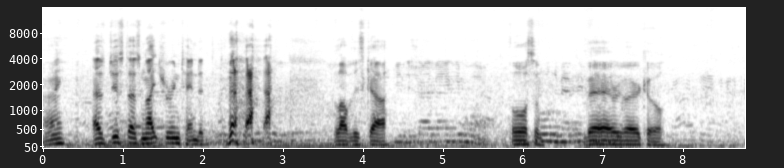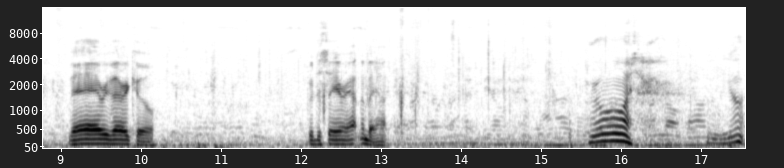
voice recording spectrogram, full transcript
Hey? As just as nature intended. love this car. Awesome. Very, very cool. Very, very cool. Good to see her out and about. Right. What we got?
